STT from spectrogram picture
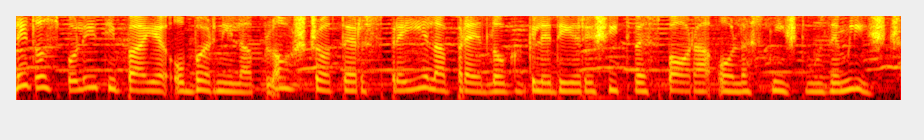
letos poleti pa je obrnila ploščo ter sprejela predlog glede rešitve spora o lastništvu zemljišč.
